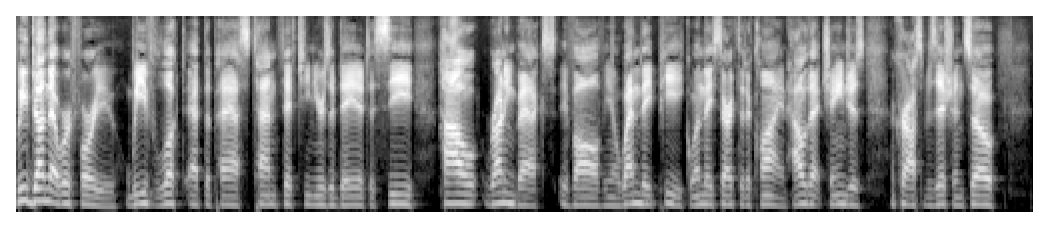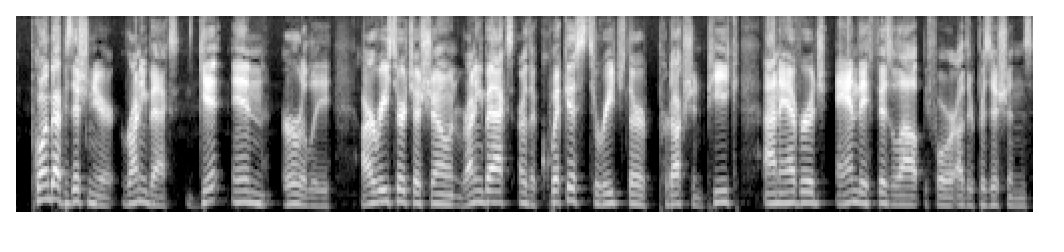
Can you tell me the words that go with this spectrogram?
we've done that work for you. We've looked at the past 10, 15 years of data to see how running backs evolve, you know, when they peak, when they start to decline, how that changes across position. So going by position here, running backs get in early. Our research has shown running backs are the quickest to reach their production peak on average, and they fizzle out before other positions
